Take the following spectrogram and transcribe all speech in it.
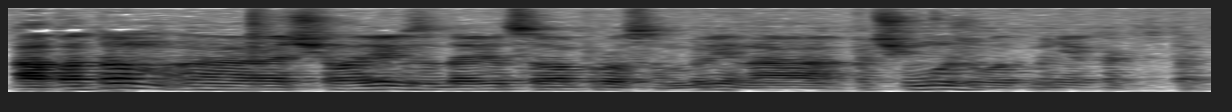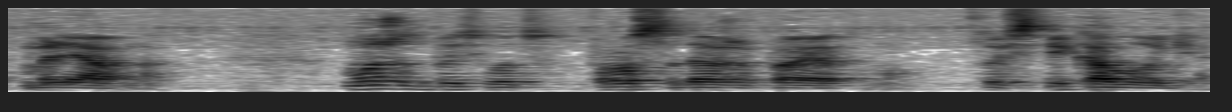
А потом э, человек задается вопросом, блин, а почему же вот мне как-то так млявно? Может быть, вот просто даже поэтому. То есть экология.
